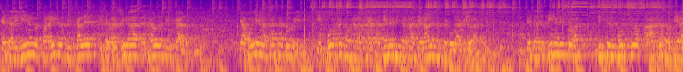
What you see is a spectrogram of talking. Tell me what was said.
que se eliminen los paraísos fiscales y se persiga el fraude fiscal. Que apoyen la tasa Tobin, impuestos sobre las transacciones internacionales especulativas que se destine dicho, dicho impuesto a gasto social,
